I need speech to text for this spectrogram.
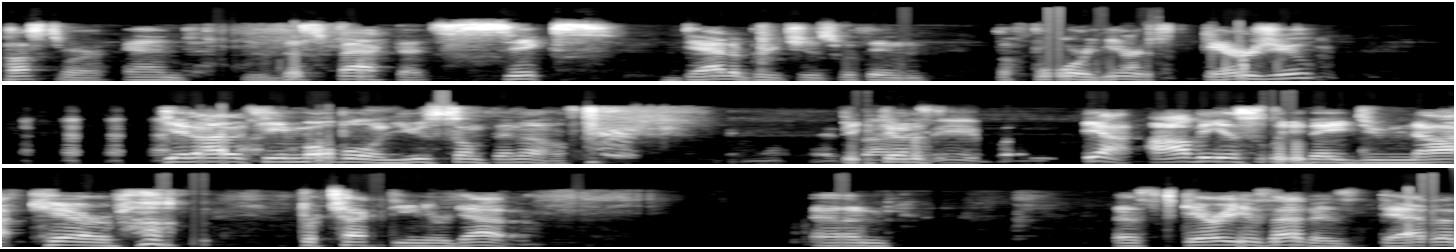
customer and this fact that six data breaches within the four years scares you, get out of T-Mobile and use something else. Because- leave, yeah, obviously they do not care about protecting your data. And as scary as that is, data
